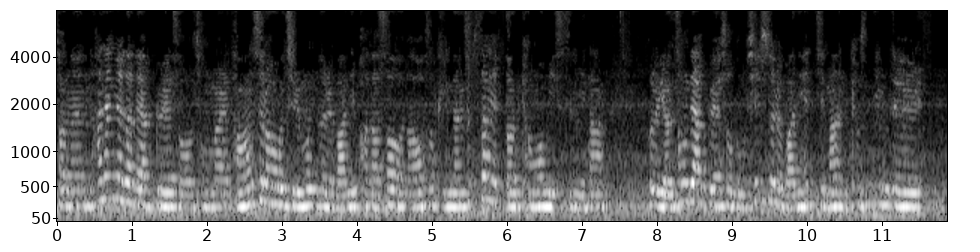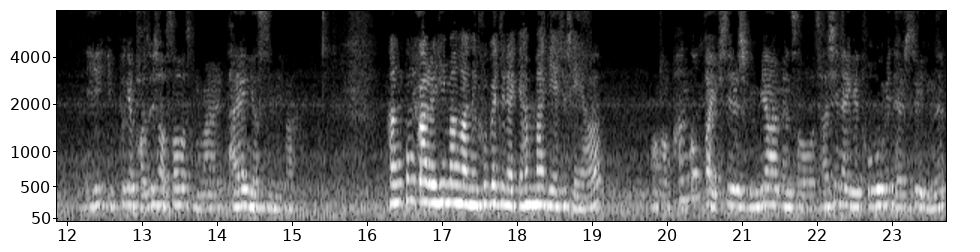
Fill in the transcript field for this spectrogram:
저는 한양여자대학교에서 정말 당황스러운 질문들을 많이 받아서 나와서 굉장히 속상했던 경험이 있습니다. 그리고 연성대학교에서도 실수를 많이 했지만 교수님들이 이쁘게 봐주셔서 정말 다행이었습니다. 항공과를 희망하는 후배들에게 한마디 해주세요. 어, 항공과 입시를 준비하면서 자신에게 도움이 될 수 있는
